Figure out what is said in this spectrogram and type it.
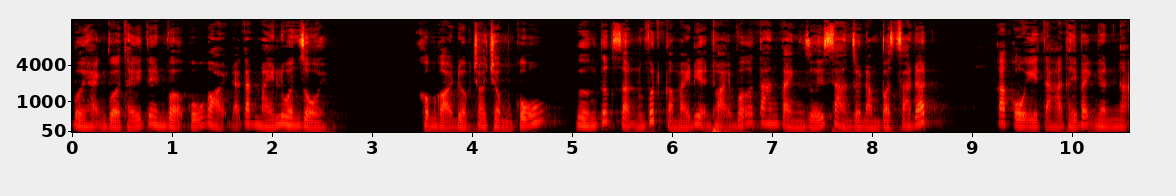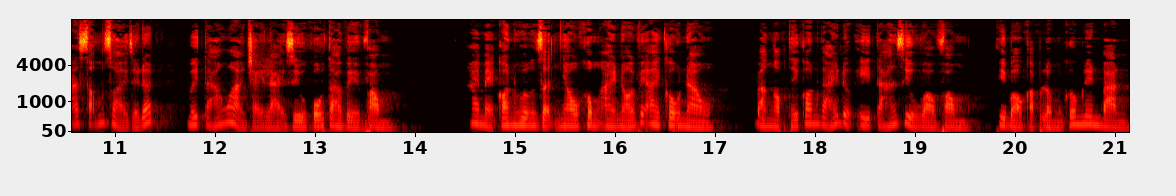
Bởi Hạnh vừa thấy tên vợ cũ gọi đã tắt máy luôn rồi. Không gọi được cho chồng cũ, Hương tức giận vứt cả máy điện thoại vỡ tan tành dưới sàn rồi nằm vật ra đất. Các cô y tá thấy bệnh nhân ngã sõng xoài dưới đất, Mới tá hỏa chạy lại dìu cô ta về phòng. Hai mẹ con Hương giận nhau không ai nói với ai câu nào. Bà Ngọc thấy con gái được y tá dìu vào phòng Thì bỏ cặp lồng cơm lên bàn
